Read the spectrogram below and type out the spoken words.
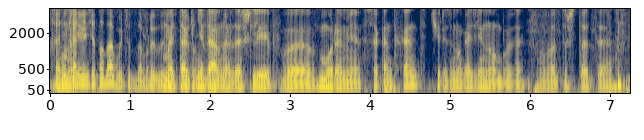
Хотите, Окей. хотите туда, будьте добры, Мы так недавно ВКонтакте. зашли в, в Муроме в секонд-хенд через магазин обуви. Вот что-то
